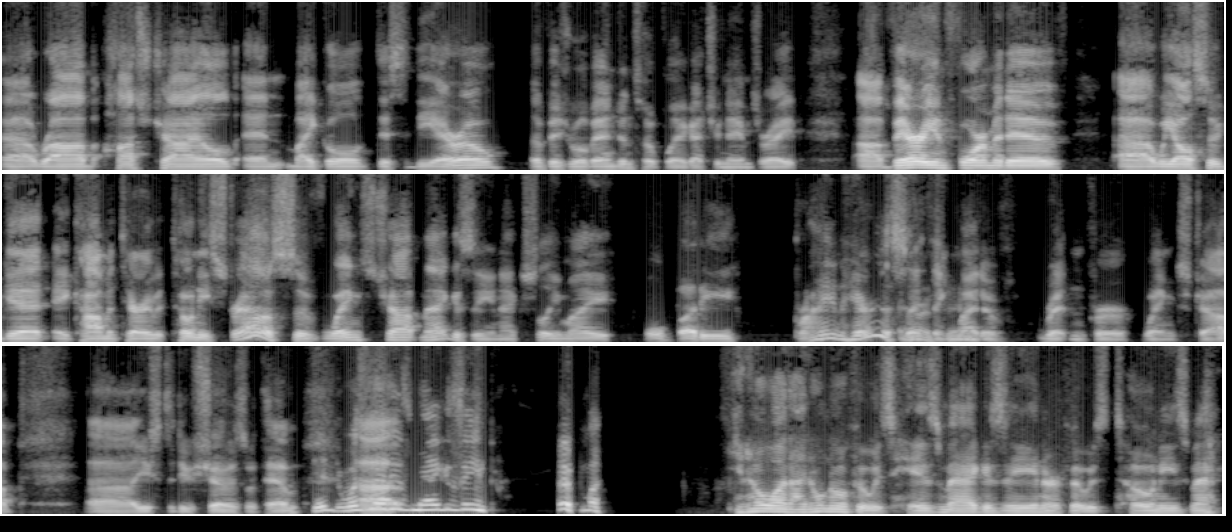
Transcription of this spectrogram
uh, Rob Hauschild, and Michael Desiderio of Visual Vengeance. Hopefully, I got your names right. Uh, very informative. Uh, we also get a commentary with Tony Strauss of Weng's Chop Magazine. Actually, my old buddy Brian Harris, Harris I think, yeah. might have written for Weng's Chop. Uh, used to do shows with him. Did, wasn't uh, that his magazine? you know what? I don't know if it was his magazine or if it was Tony's magazine.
